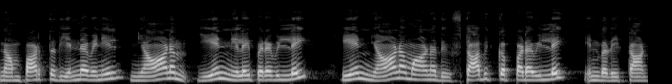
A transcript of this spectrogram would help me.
நாம் பார்த்தது என்னவெனில் ஞானம் ஏன் நிலை பெறவில்லை? ஏன் ஞானமானது ஸ்தாபிக்கப்படவில்லை என்பதைத்தான்.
